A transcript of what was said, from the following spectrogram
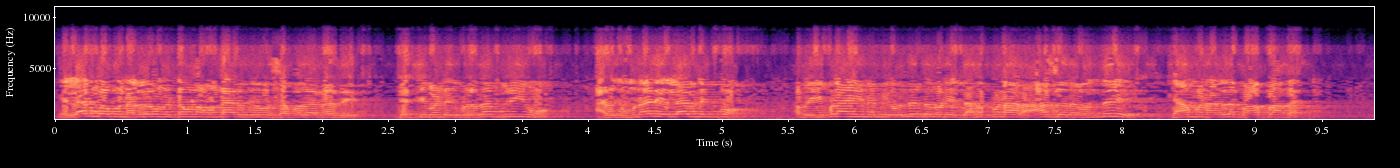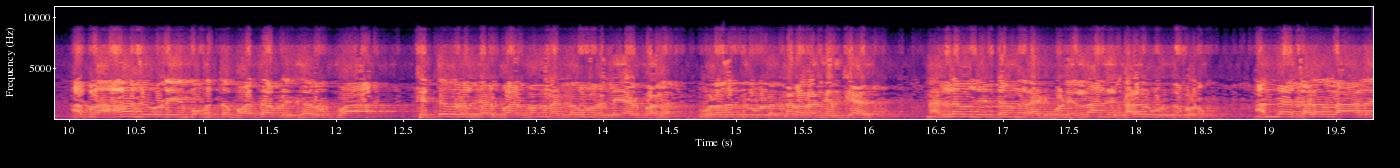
எல்லாரும் பார்ப்போம். நல்லவங்க கிட்டவங்க ஒன்னா இருக்கிற ஒரு சபை தானே அது. ஜட்ஜ்மெண்ட்டுக்கு பிறகு தான் பிரியும் அதுக்கு முன்னாடி எல்லாரும் நிற்போம். அப்ப இப்ராஹிம் நபி வந்து தன்னுடைய தகப்பனார் ஆசரை வந்து கேமனால பார்ப்பாங்க. அப்ப ஆசருடைய முகத்தை பார்த்தா அப்படி கருப்பா கெட்டவர்கள் கருப்பா இருப்பாங்க நல்லவங்க வெள்ளையா இருப்பாங்க. உலகத்தில் உள்ள கலர் அங்க இருக்காது. நல்லவங்க கெட்டவங்க அடிப்படையில் அங்க கலர் கொடுக்கப்படும். அந்த கலர்ல ஆளு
